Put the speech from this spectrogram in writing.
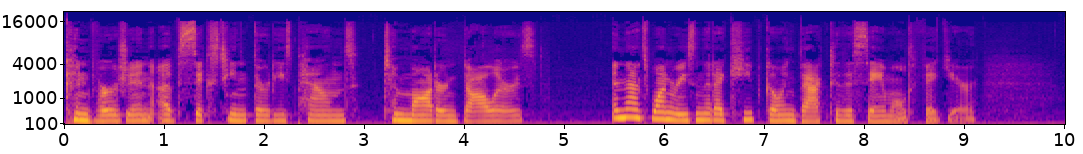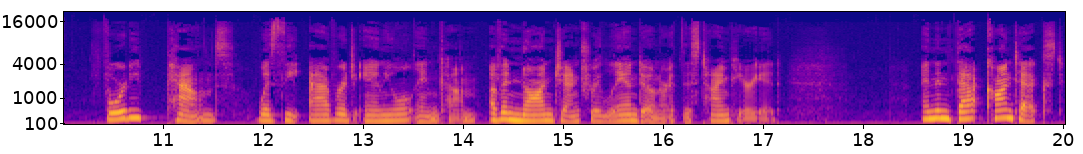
conversion of 1630s pounds to modern dollars. And that's one reason that I keep going back to the same old figure. 40 pounds was the average annual income of a non gentry landowner at this time period. And in that context,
